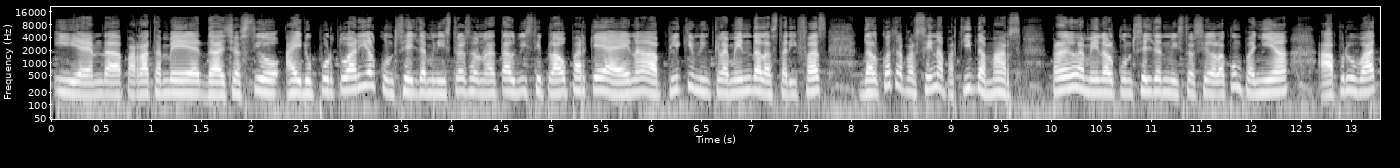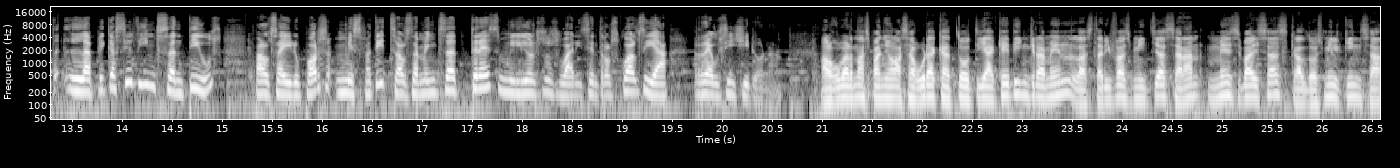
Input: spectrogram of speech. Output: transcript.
I hem de parlar també de gestió aeroportuària. El Consell de Ministres ha donat el vistiplau perquè AENA apliqui un increment de les tarifes del 4% a partir de març. Paral·lelament, el Consell d'Administració de la companyia ha aprovat l'aplicació d'incentius pels aeroports més petits, els de menys de 3 milions d'usuaris, entre els quals hi ha Reus i Girona. El govern espanyol assegura que, tot i aquest increment, les tarifes mitges seran més baixes que el 2015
